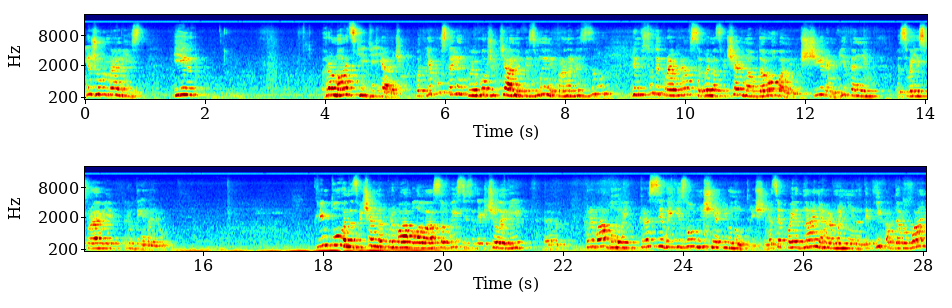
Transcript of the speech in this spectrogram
і журналіст, і громадський діяч. От яку сторінку його життя не візьми, не проаналізуй, він всюди проявляв себе надзвичайно обдарованим, щирим, відданим своїй справі людиною. Крім того, надзвичайно приваблива особистість, як чоловік, е, привабливий, красивий і зовнішньо, і внутрішньо. Це поєднання гармонійне таких обдарувань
